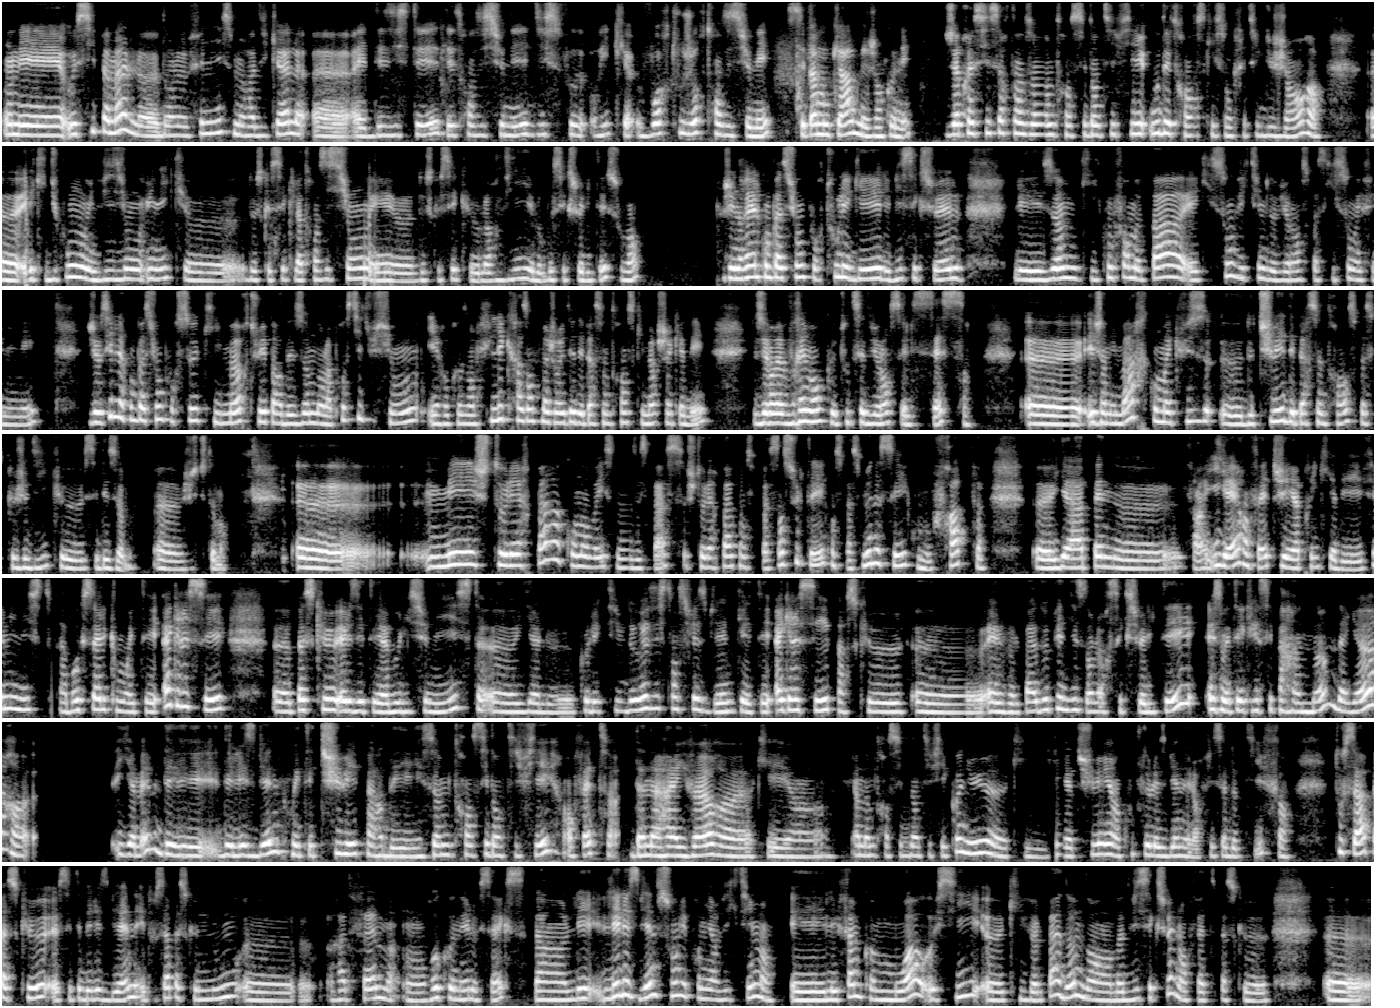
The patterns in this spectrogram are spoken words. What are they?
On est aussi pas mal dans le féminisme radical euh, à être désisté, détransitionné, dysphorique, voire toujours transitionné. C'est pas mon cas, mais j'en connais. J'apprécie certains hommes transidentifiés ou des trans qui sont critiques du genre euh, et qui du coup ont une vision unique euh, de ce que c'est que la transition et de ce que c'est que leur vie et l'homosexualité souvent. J'ai une réelle compassion pour tous les gays, les bisexuels, les hommes qui ne conforment pas et qui sont victimes de violences parce qu'ils sont efféminés. J'ai aussi de la compassion pour ceux qui meurent tués par des hommes dans la prostitution. Ils représentent l'écrasante majorité des personnes trans qui meurent chaque année. J'aimerais vraiment que toute cette violence, elle cesse. Euh, et j'en ai marre qu'on m'accuse euh, de tuer des personnes trans parce que je dis que c'est des hommes, euh, justement. Euh, mais je tolère pas qu'on envahisse nos espaces. Je tolère pas qu'on se fasse insulter, qu'on se fasse menacer, qu'on nous frappe. Euh, il y a à peine, euh, enfin hier en fait, j'ai appris qu'il y a des féministes à Bruxelles qui ont été agressées parce qu'elles étaient abolitionnistes. Il y a le collectif de résistance lesbienne qui a été agressé parce que elles veulent pas de pénis dans leur sexualité. Elles ont été agressées par un homme d'ailleurs. Il y a même des, lesbiennes qui ont été tuées par des hommes transidentifiés, en fait. Dana River, euh, qui est un, homme transidentifié connu, euh, qui, a tué un couple de lesbiennes et leur fils adoptif. Tout ça parce que euh, c'était des lesbiennes et tout ça parce que nous, Radfem, on reconnaît le sexe. Ben, les, lesbiennes sont les premières victimes et les femmes comme moi aussi qui veulent pas d'hommes dans notre vie sexuelle, en fait. Parce que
